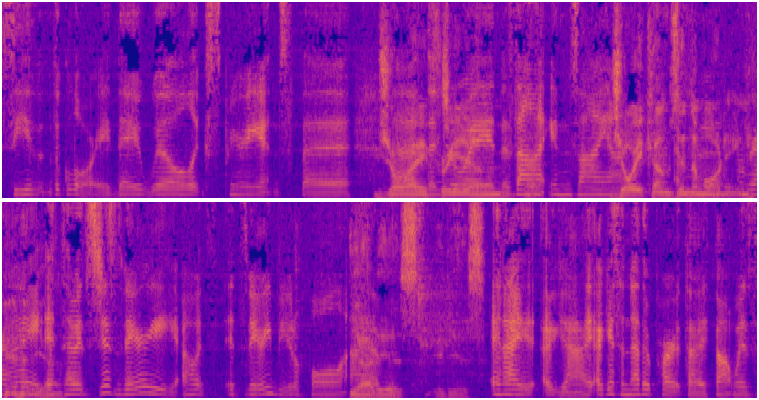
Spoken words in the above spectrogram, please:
see the glory. They will experience the Joy, uh, the freedom, joy, and the Zion, in Zion. joy comes in the Mhm, morning. right? Yeah. And so it's just very oh, it's it's very beautiful. Yeah, it Um, is. It is. and I, uh, yeah, I, guess another part that I thought was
